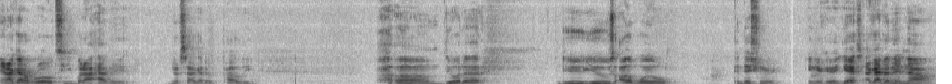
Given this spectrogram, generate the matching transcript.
And I got a royalty, but I haven't, you know, so I got to probably um, do all that. Do you use olive oil conditioner in your hair? Yes, I got that in now.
